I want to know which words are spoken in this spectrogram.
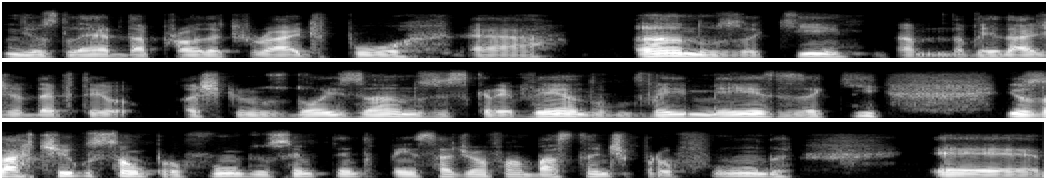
newsletter da Product Ride por uh, anos aqui, na verdade já deve ter acho que uns dois anos escrevendo, veio meses aqui, e os artigos são profundos, eu sempre tento pensar de uma forma bastante profunda, é,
